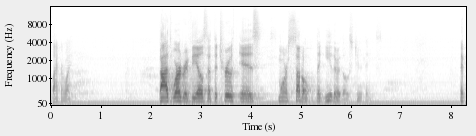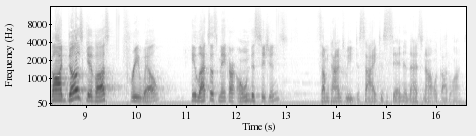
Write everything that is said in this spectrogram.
Black or white. God's word reveals that the truth is more subtle than either of those two things. That God does give us free will, he lets us make our own decisions. Sometimes we decide to sin, and that's not what God wants.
